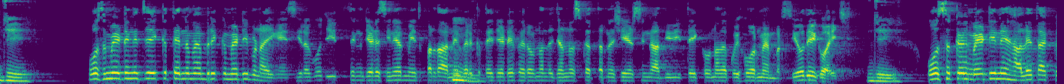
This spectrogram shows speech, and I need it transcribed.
ਜੀ। ਉਸ ਮੀਟਿੰਗ 'ਚ ਇੱਕ ਤਿੰਨ ਮੈਂਬਰੀ ਕਮੇਟੀ ਬਣਾਈ ਗਈ ਸੀ ਰਘੂਜੀਤ ਸਿੰਘ ਜਿਹੜੇ ਸੀਨੀਅਰ ਮੀਤ ਪ੍ਰਧਾਨ ਨੇ ਹਮ। ਵਿਰਕ ਤੇ ਜਿਹੜੇ ਫਿਰ ਉਹਨਾਂ ਦੇ ਜਨਰਲ ਸਕੱਤਰ ਨੇ ਸ਼ੇਰ ਸਿੰਘ ਆਦਿ ਤੇ ਇੱਕ ਉਹਨਾਂ ਦਾ ਕੋਈ ਹੋਰ ਮੈਂਬਰ ਸੀ ਉਹਦੀ ਅਗਵਾਈ 'ਚ। ਜੀ। ਉਸ ਕਮੇਟੀ ਨੇ ਹਾਲੇ ਤੱਕ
